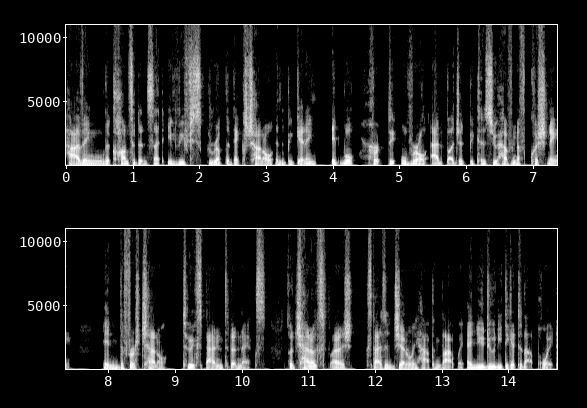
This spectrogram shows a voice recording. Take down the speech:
having the confidence that if you screw up the next channel in the beginning, it won't hurt the overall ad budget because you have enough cushioning in the first channel to expand to the next. So channel expansion generally happen that way. And you do need to get to that point.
